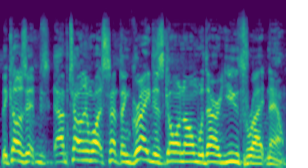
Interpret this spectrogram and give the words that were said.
because it, I'm telling you what, something great is going on with our youth right now.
